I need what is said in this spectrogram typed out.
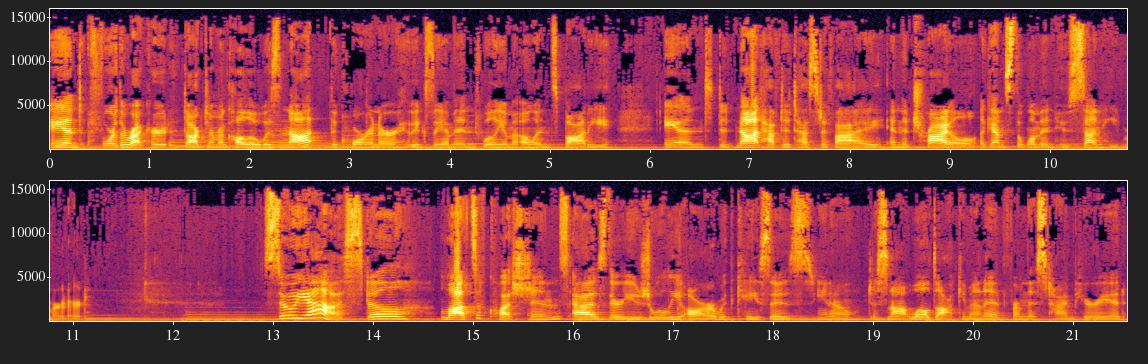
And for the record, Dr. McCullough was not the coroner who examined William Owen's body and did not have to testify in the trial against the woman whose son he'd murdered. So, yeah, still lots of questions, as there usually are with cases, you know, just not well documented from this time period.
